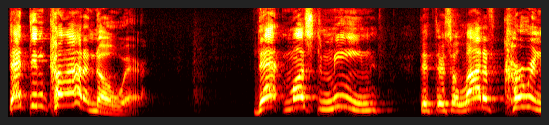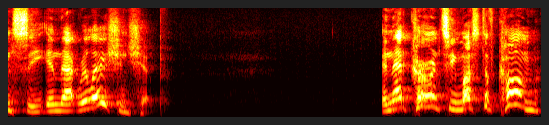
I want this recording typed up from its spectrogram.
That didn't come out of nowhere. That must mean that there's a lot of currency in that relationship. And that currency must have come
